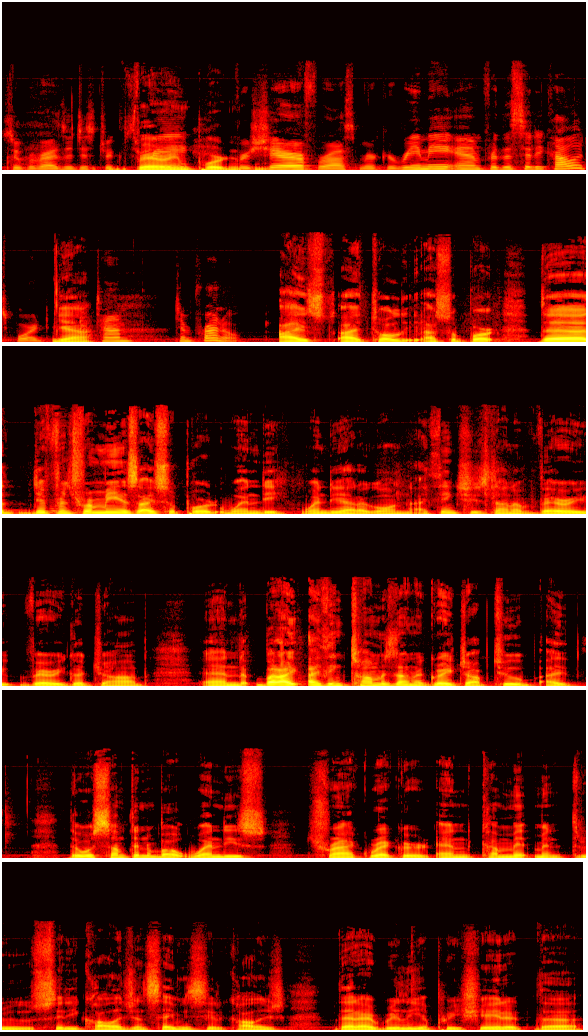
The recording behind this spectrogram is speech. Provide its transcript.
Supervisor District Three, Very important. For Sheriff Ross Mirkarimi, and for the City College Board. Yeah. Tom Temprano. I, I totally I support the difference for me is I support Wendy Wendy Aragon. I think she's done a very very good job, and but I, I think Tom has done a great job too. I there was something about Wendy's track record and commitment through City College and Saving City College that I really appreciated the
